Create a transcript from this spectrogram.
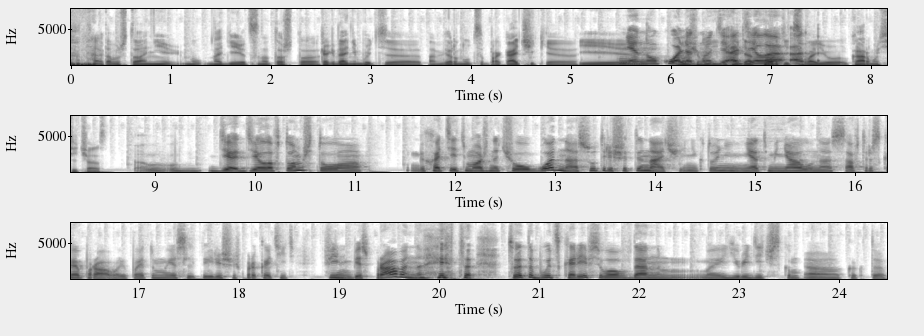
Потому что они, ну, надеются на то, что когда-нибудь э, там вернутся прокатчики и... Не, ну, Коля, в общем, ну, они не де- хотят дело- портить а- свою карму сейчас. Де- дело в том, что хотеть можно что угодно, а суд решит иначе. Никто не, не отменял у нас авторское право. И поэтому, если ты решишь прокатить фильм без права на это, то это будет, скорее всего, в данном э, юридическом э, как-то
